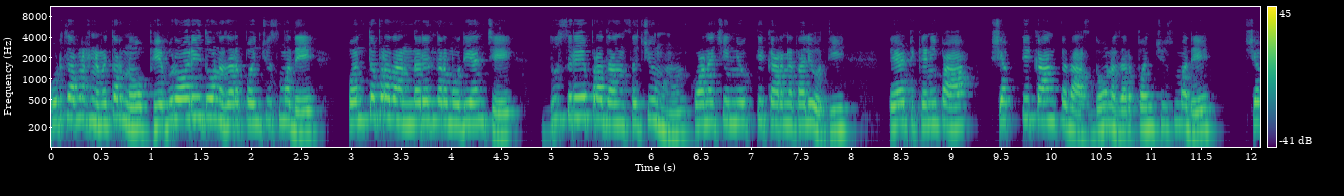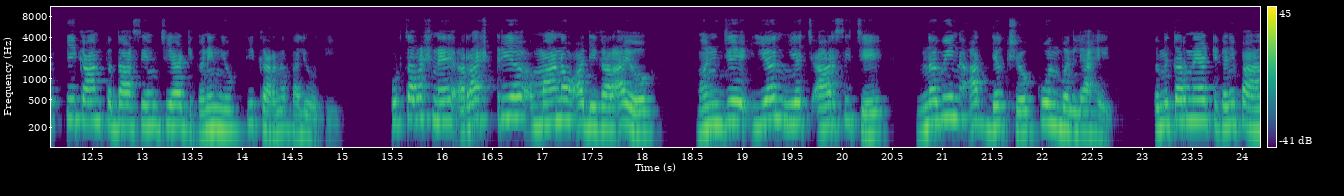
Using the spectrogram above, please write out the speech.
पुढचा प्रश्न मित्रांनो फेब्रुवारी दोन हजार पंचवीसमध्ये पंतप्रधान नरेंद्र मोदी यांचे दुसरे प्रधान सचिव म्हणून कोणाची नियुक्ती करण्यात आली होती? तर या ठिकाणी पहा शक्तिकांत दास दोन हजार पंचवीसमध्ये शक्तिकांत दास यांची या ठिकाणी नियुक्ती करण्यात आली होती. पुढचा प्रश्न आहे राष्ट्रीय मानव अधिकार आयोग म्हणजे एन एच आर सी चे नवीन अध्यक्ष कोण बनले आहेत? तर मित्रांनो या ठिकाणी पहा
